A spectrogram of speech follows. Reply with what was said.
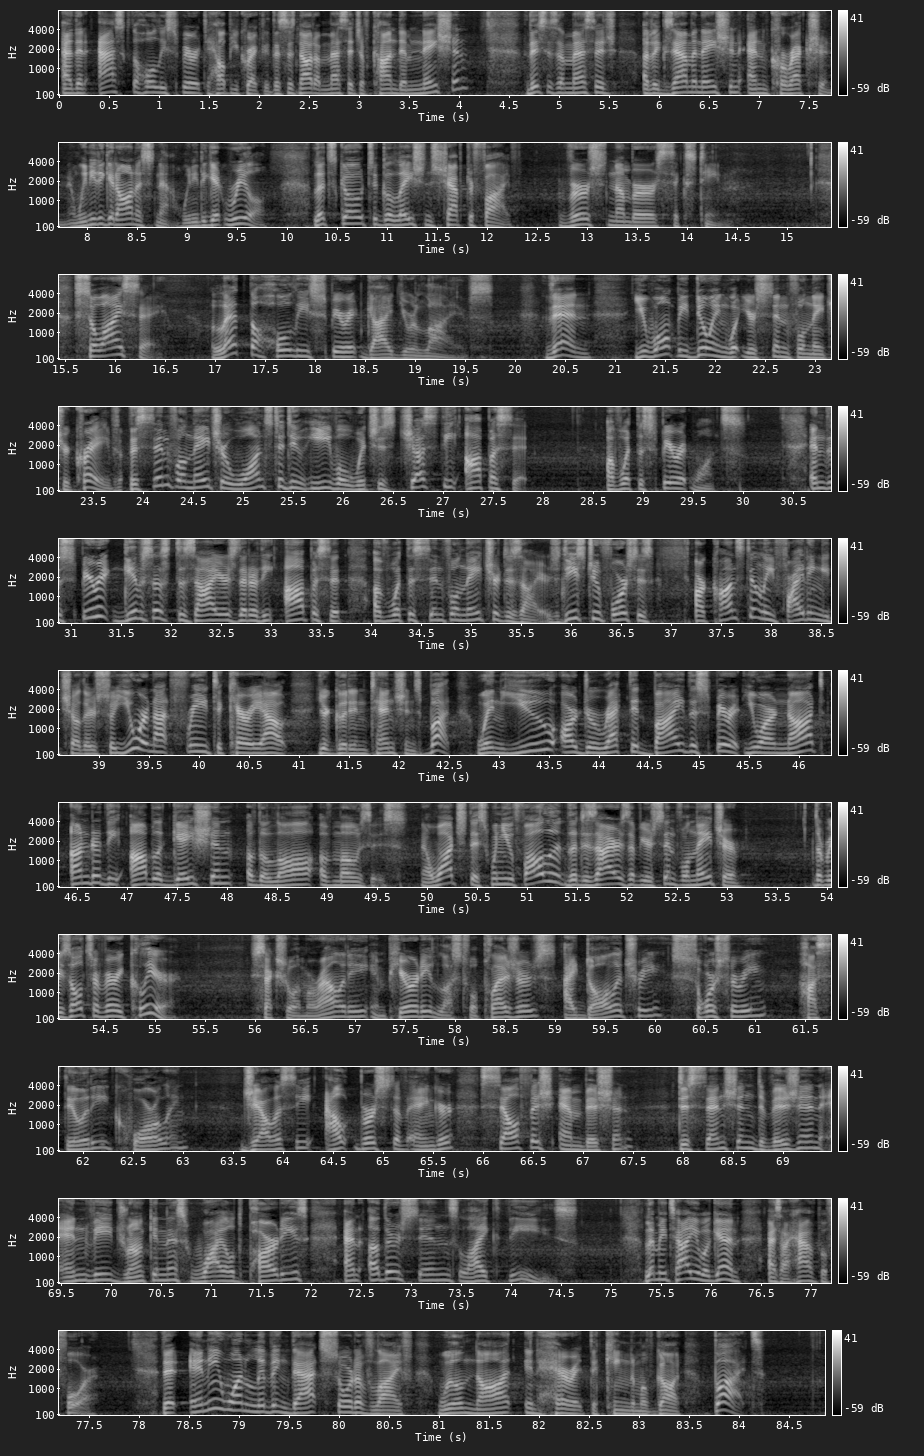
and then ask the Holy Spirit to help you correct it. This is not a message of condemnation. This is a message of examination and correction. And we need to get honest now. We need to get real. Let's go to Galatians chapter 5, verse number 16. So I say, let the Holy Spirit guide your lives. Then you won't be doing what your sinful nature craves. The sinful nature wants to do evil, which is just the opposite of what the Spirit wants. And the Spirit gives us desires that are the opposite of what the sinful nature desires. These two forces are constantly fighting each other, so you are not free to carry out your good intentions. But when you are directed by the Spirit, you are not under the obligation of the law of Moses. Now, watch this. When you follow the desires of your sinful nature, the results are very clear sexual immorality, impurity, lustful pleasures, idolatry, sorcery, hostility, quarreling, jealousy, outbursts of anger, selfish ambition, dissension, division, envy, drunkenness, wild parties, and other sins like these. Let me tell you again, as I have before, that anyone living that sort of life will not inherit the kingdom of God. But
